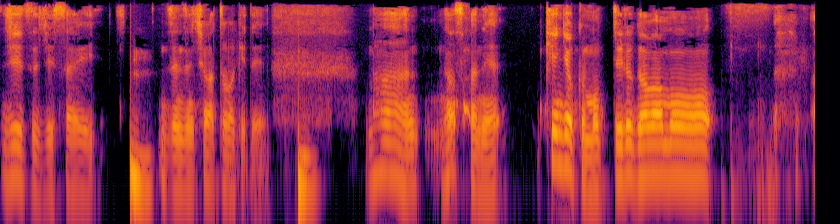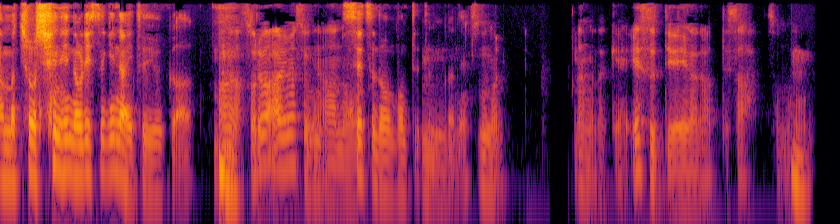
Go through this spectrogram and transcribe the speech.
実、実際、うん。全然違ったわけで、まあ、なんすかね、権力持ってる側も、あんま調子に乗りすぎないというか、まあ、それはありますよね。あの、節度を持ってとう、いうんかね。その、なんだっけ、S っていう映画があってさ、その、うん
